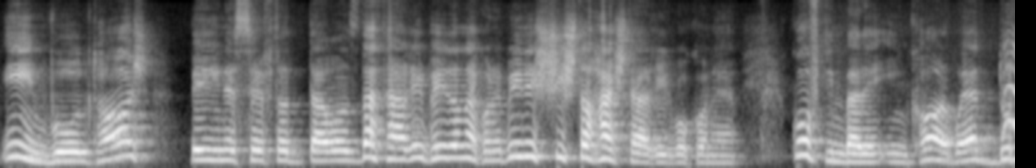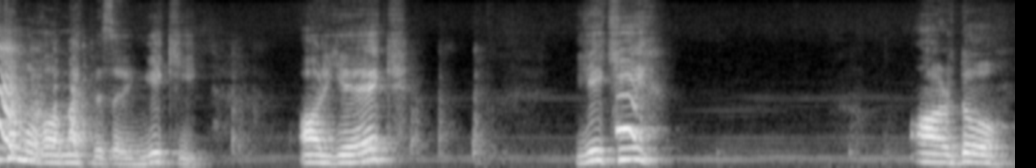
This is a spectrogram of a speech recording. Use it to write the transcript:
این ولتاژ بین 0 تا 12 تغییر پیدا نکنه. بین 6 تا 8 تغییر بکنه. گفتیم برای این کار باید دو تا مقاومت بذاریم. یکی R1 یکی R2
